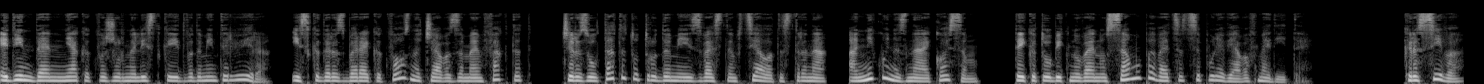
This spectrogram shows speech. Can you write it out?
Един ден някаква журналистка идва да ми интервюира, иска да разбере какво означава за мен фактът, че резултатът от труда ми е известен в цялата страна, а никой не знае кой съм, тъй като обикновено само певецът се появява в медиите. Красива,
